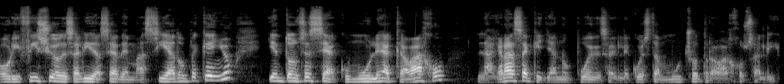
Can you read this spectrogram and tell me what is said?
orificio de salida sea demasiado pequeño y entonces se acumule acá abajo la grasa que ya no puede salir, le cuesta mucho trabajo salir.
